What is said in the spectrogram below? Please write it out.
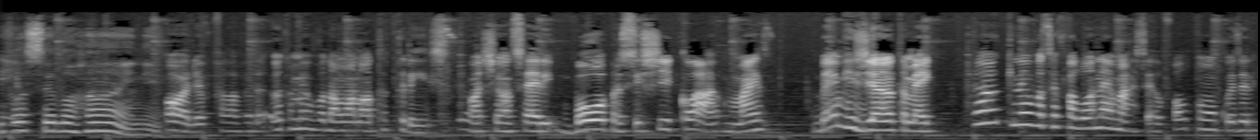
Isso E você, Lohane? Olha, pra falar a verdade, eu também vou dar uma nota 3. Eu achei uma série boa pra assistir, claro, mas bem mediana também. É que nem você falou, né, Marcelo? Faltou uma coisa ali.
